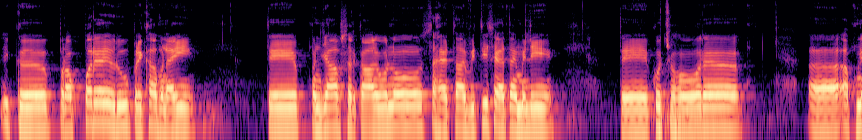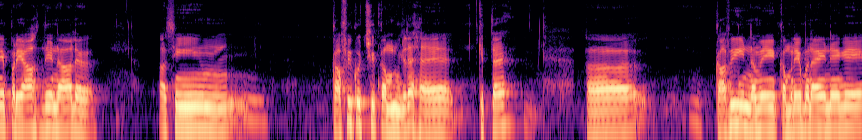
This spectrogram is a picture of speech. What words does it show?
ਇੱਕ ਪ੍ਰੋਪਰ ਰੂਪਰੇਖਾ ਬਣਾਈ ਤੇ ਪੰਜਾਬ ਸਰਕਾਰ ਵੱਲੋਂ ਸਹਾਇਤਾ, ਵਿੱਤੀ ਸਹਾਇਤਾ ਮਿਲੀ ਤੇ ਕੁਝ ਹੋਰ ਆਪਣੇ ਪ੍ਰਯਾਸ ਦੇ ਨਾਲ ਅਸੀਂ ਕਾਫੀ ਕੁਝ ਕੰਮ ਜਿਹੜਾ ਹੈ ਕੀਤਾ ਕਾਫੀ ਨਵੇਂ ਕਮਰੇ ਬਣਾਏ ਨੇਗੇ।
